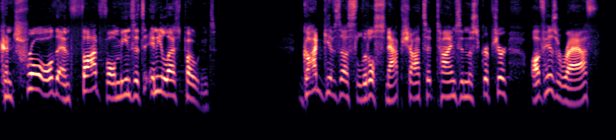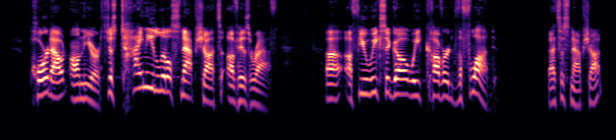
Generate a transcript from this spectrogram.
controlled and thoughtful means it's any less potent. God gives us little snapshots at times in the scripture of his wrath poured out on the earth, just tiny little snapshots of his wrath. Uh, a few weeks ago, we covered the flood. That's a snapshot.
